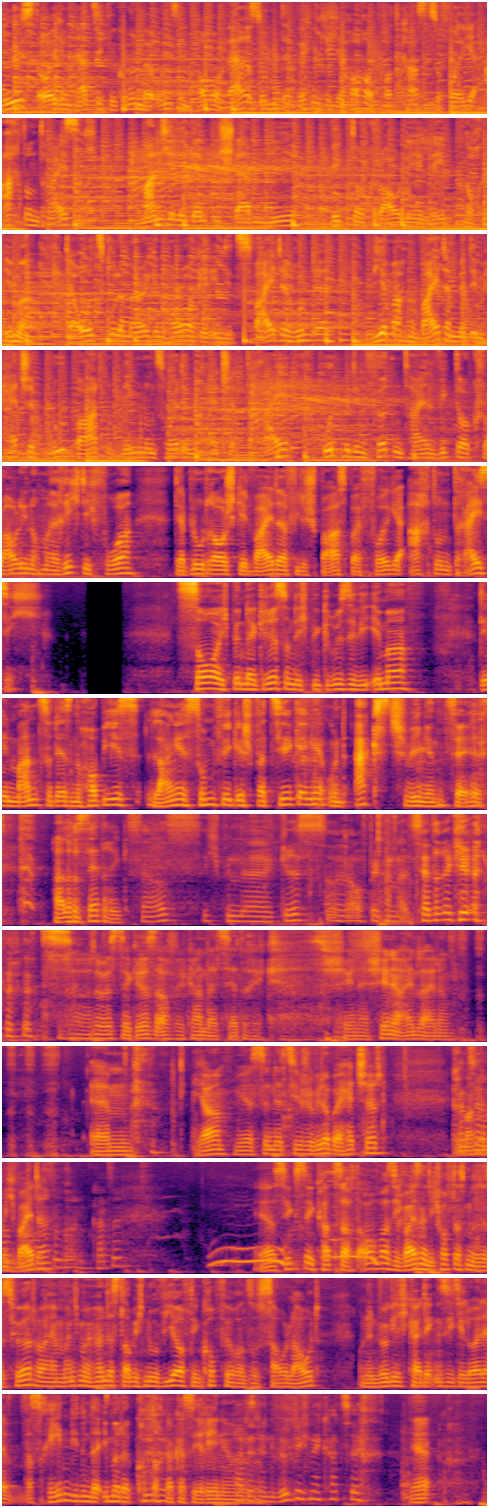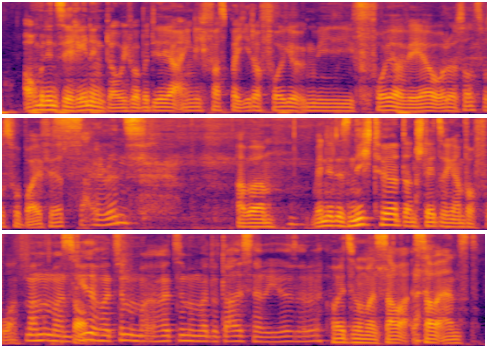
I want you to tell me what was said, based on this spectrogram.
Grüßt euch und herzlich willkommen bei uns im Horrorversum, der wöchentliche Horror-Podcast zur Folge 38. Manche Legenden sterben nie, Victor Crowley lebt noch immer. Der Oldschool American Horror geht in die zweite Runde. Wir machen weiter mit dem Hatchet Blutbad und nehmen uns heute mit Hatchet 3 und mit dem vierten Teil Victor Crowley nochmal richtig vor. Der Blutrausch geht weiter. Viel Spaß bei Folge 38. So, ich bin der Chris und ich begrüße wie immer den Mann, zu dessen Hobbys lange, sumpfige Spaziergänge und Axtschwingen zählt. Hallo Cedric. Servus, ich bin der Chris, äh, auch bekannt als Cedric. so, du bist der Chris, auch bekannt als Cedric. Schöne, schöne Einleitung. Ähm, ja, wir sind jetzt hier schon wieder bei Headshot. Wir Katze machen nämlich weiter. Katze? Ja, Sixte, Katze sagt auch was. Ich weiß nicht, ich hoffe, dass man das hört, weil manchmal hören das, glaube ich, nur wir auf den Kopfhörern so saulaut. Und in Wirklichkeit denken sich die Leute, was reden die denn da immer? Da kommt doch gar keine Sirene. Hat er so. denn wirklich eine Katze? Ja. Auch mit den Sirenen, glaube ich, weil bei dir ja eigentlich fast bei jeder Folge irgendwie Feuerwehr oder sonst was vorbeifährt. Sirens. Aber wenn ihr das nicht hört, dann stellt es euch einfach vor. Machen wir mal einen so. Deal. Heute sind, wir mal, heute sind wir mal total seriös, oder? Heute sind wir mal sau, sau ernst.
